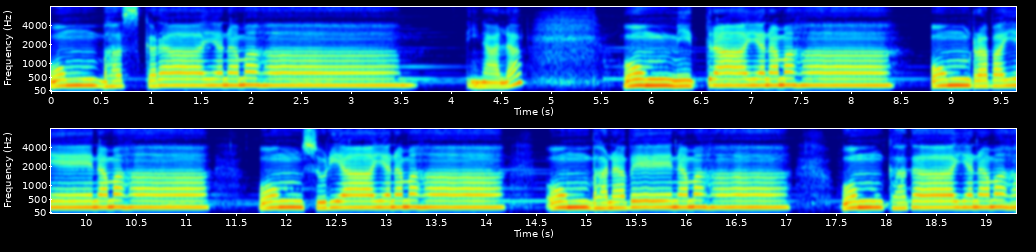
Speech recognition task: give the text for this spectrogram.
ॐ भास्कराय नमः। इनाल। ॐ मित्राय नमः। ॐ रवये नमः। ॐ सूर्याय नमः। ॐ भनवे नमः। ॐ खगाय नमः।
